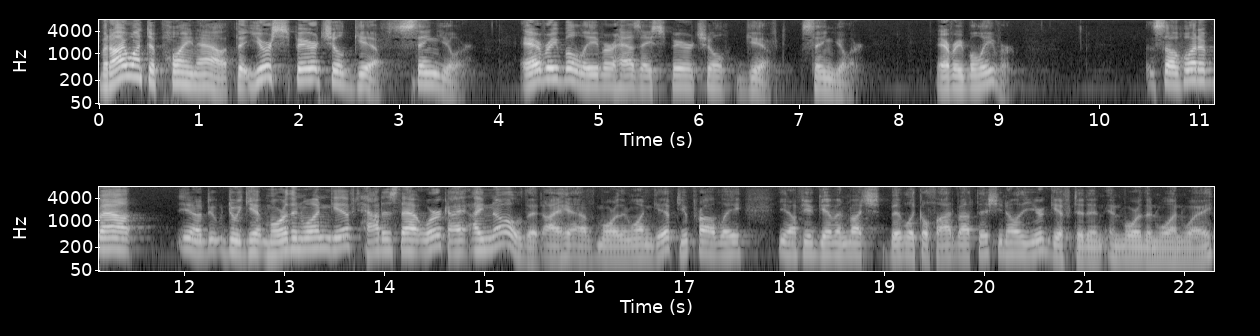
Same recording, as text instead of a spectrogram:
But I want to point out that your spiritual gift, singular, every believer has a spiritual gift, singular. Every believer. So, what about you know, do, do we get more than one gift? How does that work? I, I know that I have more than one gift. You probably, you know, if you've given much biblical thought about this, you know that you're gifted in, in more than one way.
